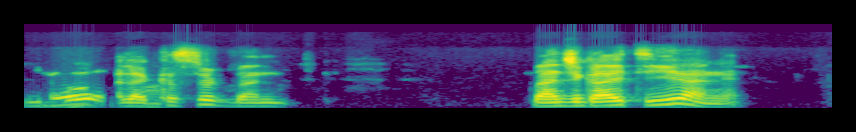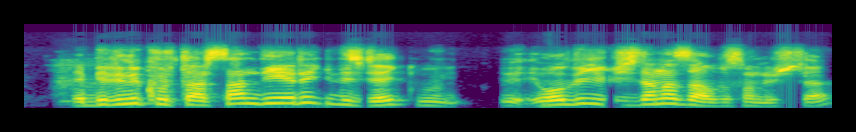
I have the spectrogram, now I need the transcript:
Yok alakası yok ben. Bence gayet iyi yani. E birini kurtarsan diğeri gidecek. Bu- O bir vicdan azabı sonuçta.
